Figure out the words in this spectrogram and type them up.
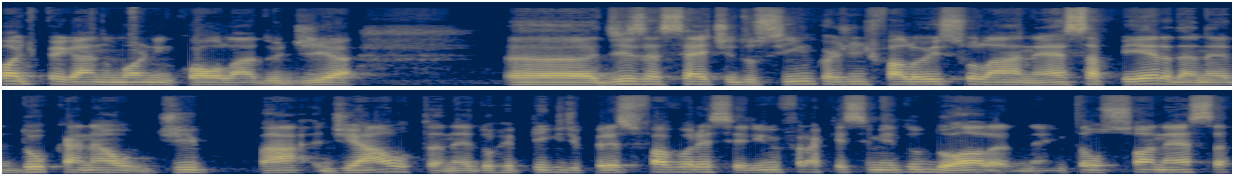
pode pegar no morning call lá do dia uh, 17 do 5, a gente falou isso lá, né? Essa perda, né, do canal de de alta, né, do repique de preço favoreceria o enfraquecimento do dólar, né? Então só nessa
